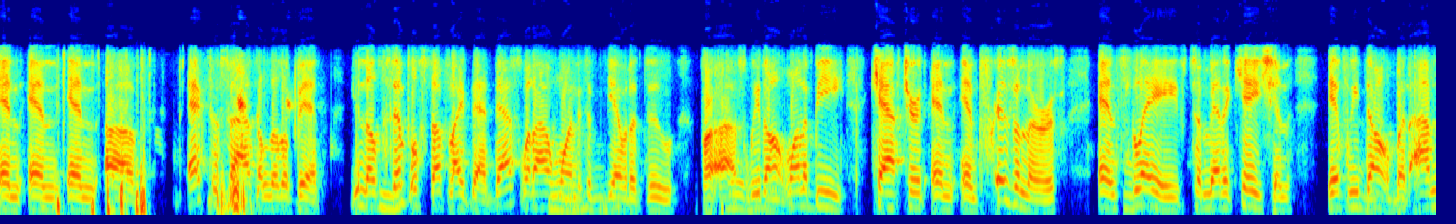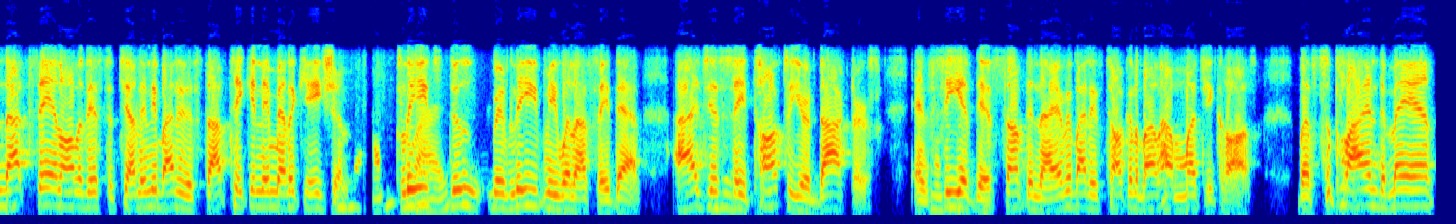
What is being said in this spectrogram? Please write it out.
and and and uh, exercise a little bit. You know, mm-hmm. simple stuff like that. That's what I wanted to be able to do for us. We don't want to be captured and, and prisoners and slaves to medication if we don't. But I'm not saying all of this to tell anybody to stop taking their medication. Please do believe me when I say that. I just say talk to your doctors and see if there's something. Now, everybody's talking about how much it costs. But supply and demand,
